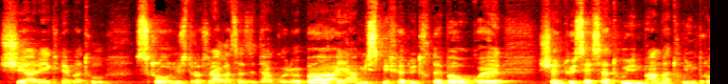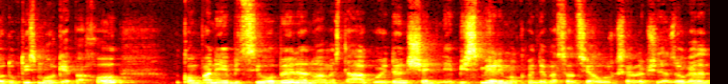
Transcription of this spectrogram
შეარი იქნება თუ სკროლის დროს რაღაცაზე დაკვირვება, აი ამის მიხედვით ხდება უკვე შენთვის ესა თუ იმ ამა თუ იმ პროდუქტის მორგება, ხო? კომპანიები ცდილობენ, ანუ ამას დააკვირდნენ შენ ნებისმიერი მოქმედება სოციალურ ქსელებში და ზოგადად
